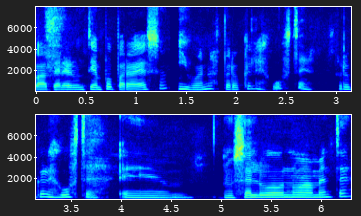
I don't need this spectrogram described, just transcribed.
va a tener un tiempo para eso. Y bueno, espero que les guste, espero que les guste. Eh, un saludo nuevamente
